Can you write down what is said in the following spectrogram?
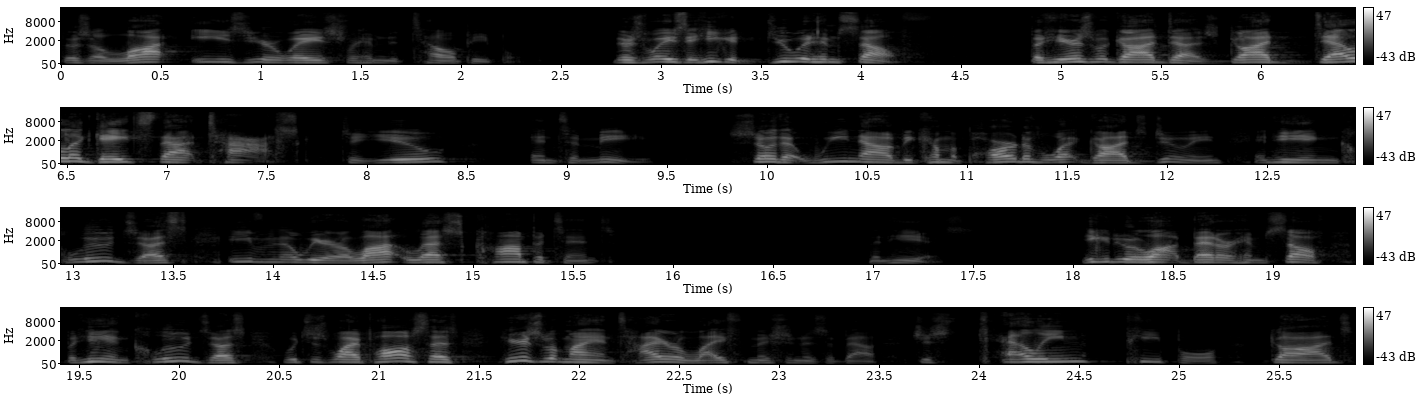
there's a lot easier ways for him to tell people? There's ways that he could do it himself. But here's what God does God delegates that task to you and to me so that we now become a part of what God's doing, and He includes us, even though we are a lot less competent than He is. He can do a lot better himself, but He includes us, which is why Paul says, Here's what my entire life mission is about just telling people God's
